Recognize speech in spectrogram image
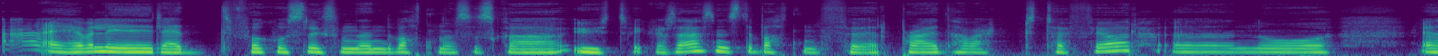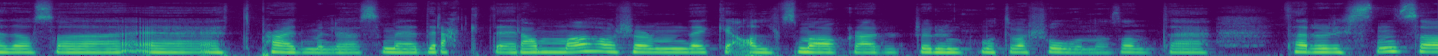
jeg er veldig redd for hvordan liksom, den debatten også skal utvikle seg. Jeg syns debatten før pride har vært tøff i år. Uh, nå er det også uh, et pride-miljø som er direkte ramma, og selv om det ikke er alt som er avklart rundt motivasjonen og sånn til terroristen, så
